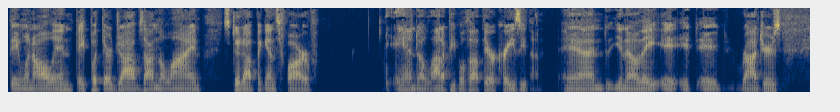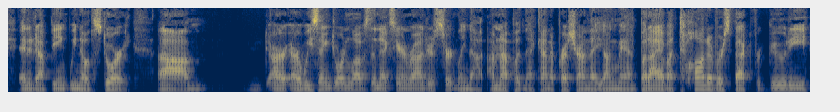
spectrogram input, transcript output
they went all in. They put their jobs on the line, stood up against Favre, and a lot of people thought they were crazy then. And you know, they it, it, it Rodgers ended up being. We know the story. Um, are, are we saying Jordan Love's the next Aaron Rodgers? Certainly not. I'm not putting that kind of pressure on that young man, but I have a ton of respect for Goody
